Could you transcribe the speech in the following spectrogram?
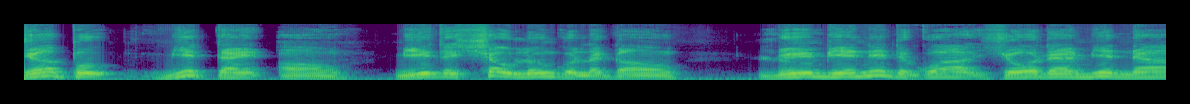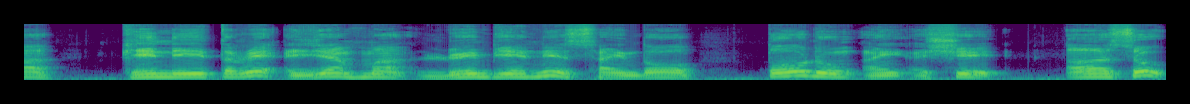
ရဘုတ်မြစ်တိုင်အောင်မြေတလျှောက်လုံးကို၎င်းလွင်ပြင်နှင့်တကွယော်ဒန်မြစ်နာဂင်နေတရက်အရမှလွင်ပြင်နှင့်ဆိုင်သောတောတုံအိုင်အရှိအာဆုတ်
